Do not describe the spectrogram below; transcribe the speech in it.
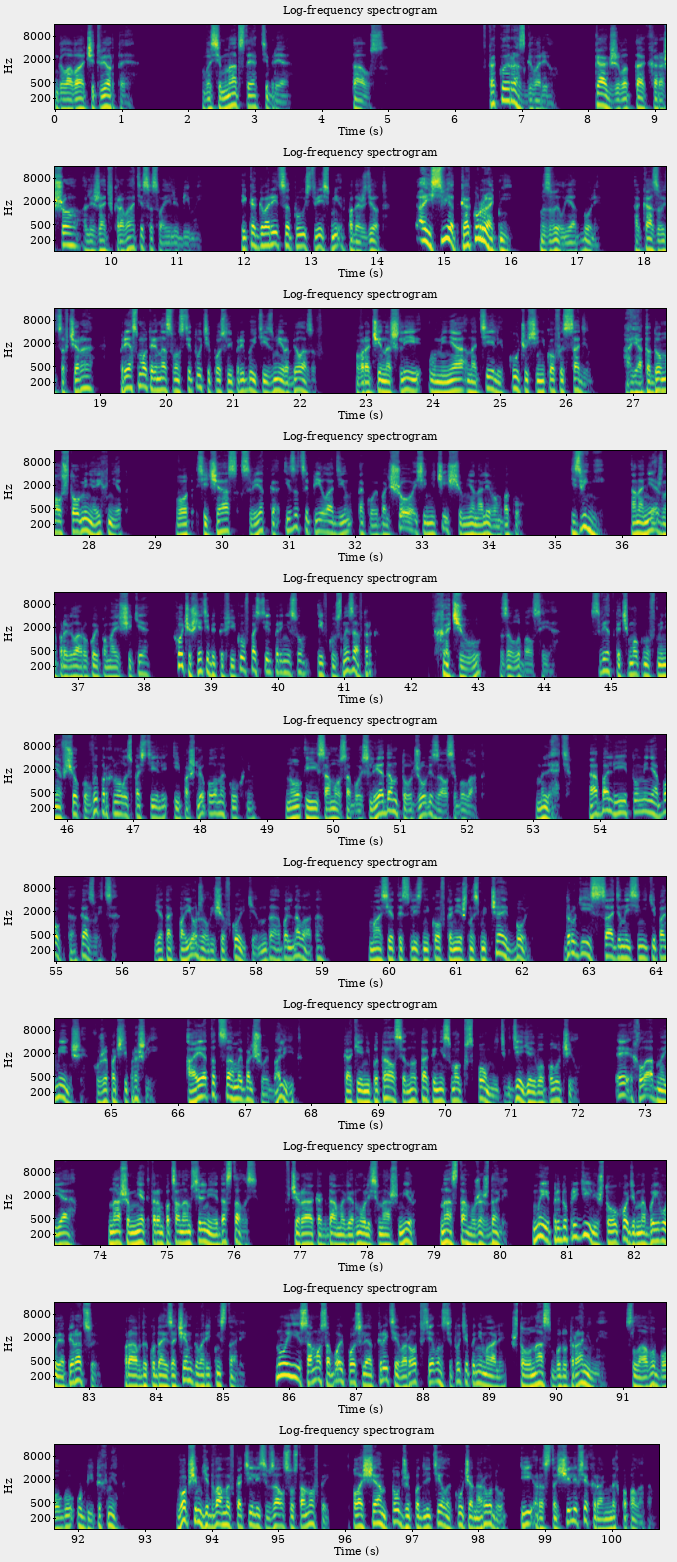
Глава 4. 18 октября. Таус. В какой раз говорю, как же вот так хорошо лежать в кровати со своей любимой. И, как говорится, пусть весь мир подождет. «Ай, Светка, аккуратней!» — взвыл я от боли. Оказывается, вчера, при осмотре нас в институте после прибытия из мира Белазов, врачи нашли у меня на теле кучу синяков и ссадин. А я-то думал, что у меня их нет. Вот сейчас Светка и зацепила один такой большой синячище у меня на левом боку. «Извини». Она нежно провела рукой по моей щеке. «Хочешь, я тебе кофейку в постель принесу и вкусный завтрак?» «Хочу», — заулыбался я. Светка, чмокнув меня в щеку, выпорхнула из постели и пошлепала на кухню. Ну и, само собой, следом тут же увязался Булат. Млять, а болит у меня бок-то, оказывается. Я так поерзал еще в койке, да, больновато. Мазь этой слизняков, конечно, смягчает боль. Другие ссадины и синяки поменьше, уже почти прошли. А этот самый большой болит. Как я не пытался, но так и не смог вспомнить, где я его получил. Эх, ладно я. Нашим некоторым пацанам сильнее досталось. Вчера, когда мы вернулись в наш мир, нас там уже ждали. Мы предупредили, что уходим на боевую операцию. Правда, куда и зачем говорить не стали. Ну и, само собой, после открытия ворот все в институте понимали, что у нас будут раненые. Слава богу, убитых нет. В общем, едва мы вкатились в зал с установкой, с плащам тут же подлетела куча народу и растащили всех раненых по палатам.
